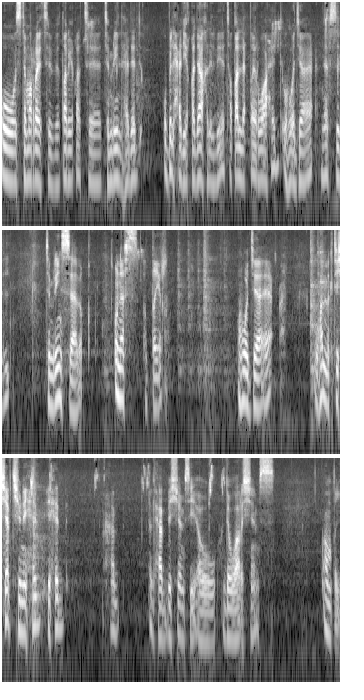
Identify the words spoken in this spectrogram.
واستمريت بطريقة تمرين الهدد وبالحديقة داخل البيت أطلع طير واحد وهو جائع. نفس التمرين السابق ونفس الطير. وهو جائع. وهم اكتشفت شنو يحب. يحب حب الحب الشمسي أو دوار الشمس. أنطيه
